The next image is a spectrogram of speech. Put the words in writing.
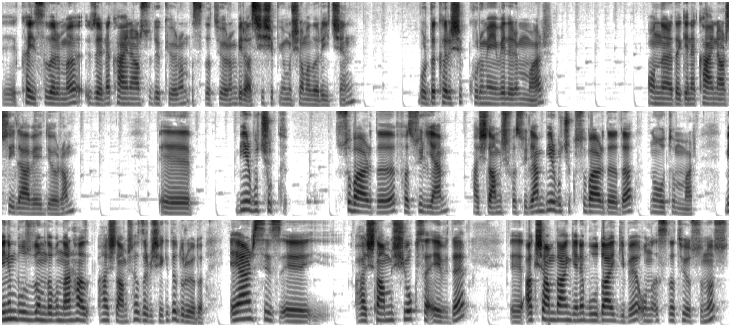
E, kayısılarımı üzerine kaynar su döküyorum, ıslatıyorum biraz şişip yumuşamaları için. Burada karışık kuru meyvelerim var. Onlara da gene kaynar su ilave ediyorum. E, bir buçuk su bardağı fasulyem, haşlanmış fasulyem, bir buçuk su bardağı da nohutum var. Benim buzluğumda bunlar ha- haşlanmış hazır bir şekilde duruyordu. Eğer siz e, haşlanmış yoksa evde e, akşamdan gene buğday gibi onu ıslatıyorsunuz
